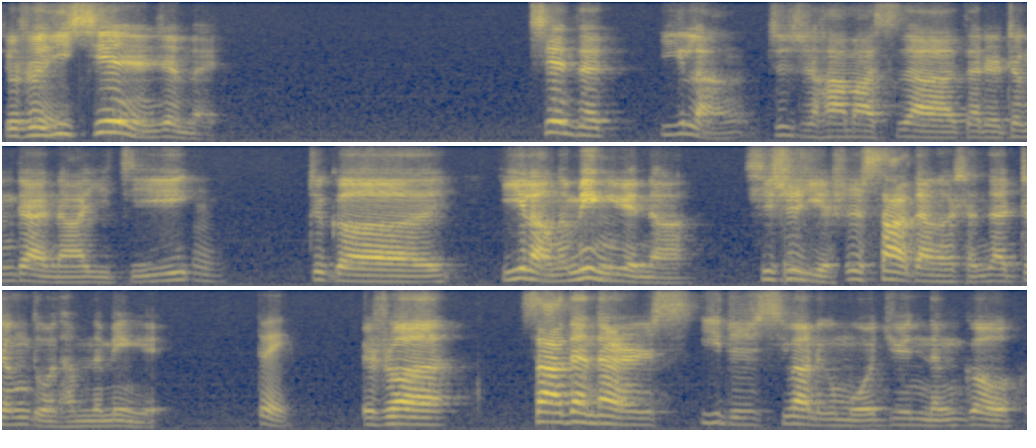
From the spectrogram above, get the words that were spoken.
就是说，一些人认为，现在伊朗支持哈马斯啊，在这征战呢，以及这个伊朗的命运呢，其实也是撒旦和神在争夺他们的命运。对，就是说，撒旦当然一直希望这个魔军能够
